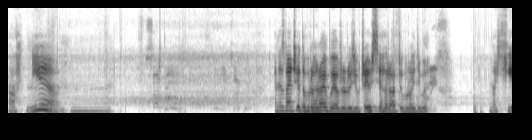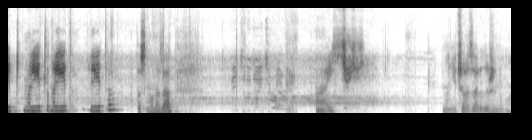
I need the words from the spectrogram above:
А, ні. Sandro. не знаю, чи я добре граю, бо я вже розівчився грати вроді би. На хід, на літо, на літо, на літо. Пасну назад. Into the danger area. Ай-яй. Ну нічого, зараз дуже нема.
